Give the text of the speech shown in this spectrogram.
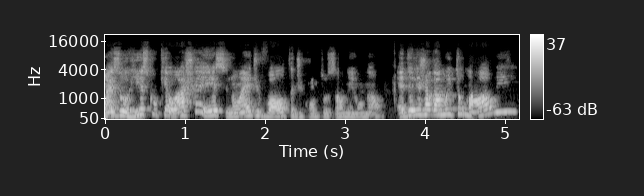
mas o risco que eu acho é esse, não é de volta de contusão nenhum, não. É dele jogar muito mal e.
